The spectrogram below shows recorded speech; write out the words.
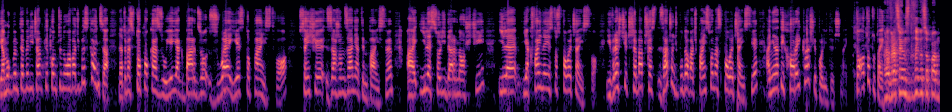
Ja mógłbym tę wyliczankę kontynuować bez końca. Natomiast to pokazuje, jak bardzo złe jest to państwo w sensie zarządzania tym państwem, a ile solidarności, ile, jak fajne jest to społeczeństwo. I wreszcie trzeba przez, zacząć budować państwo na społeczeństwie, a nie na tej chorej klasie politycznej. To o to tutaj chodzi. Ale wracając do tego, co pan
